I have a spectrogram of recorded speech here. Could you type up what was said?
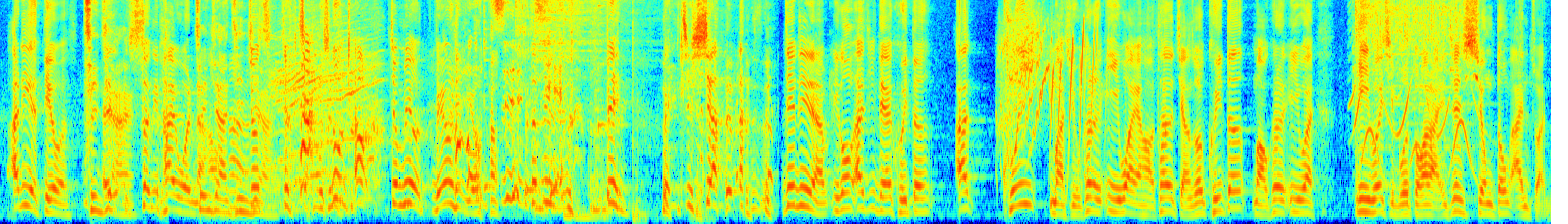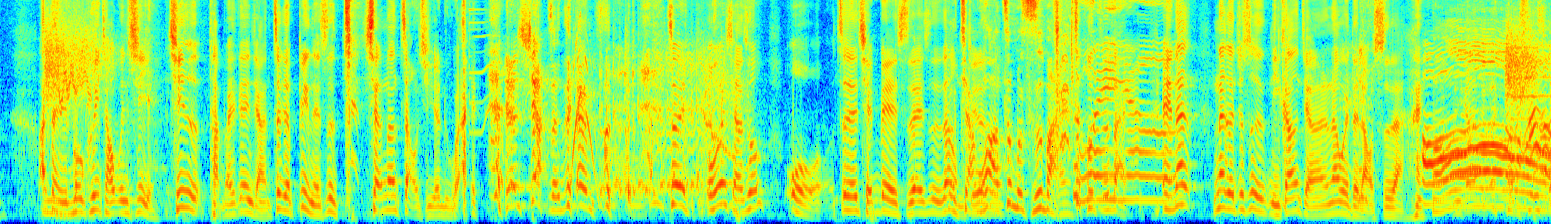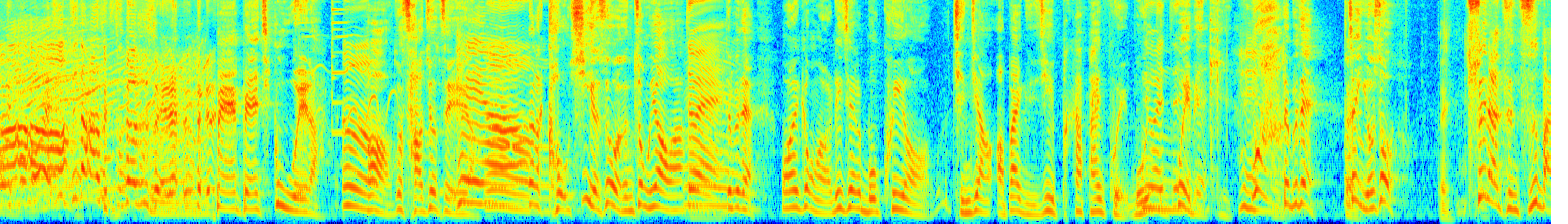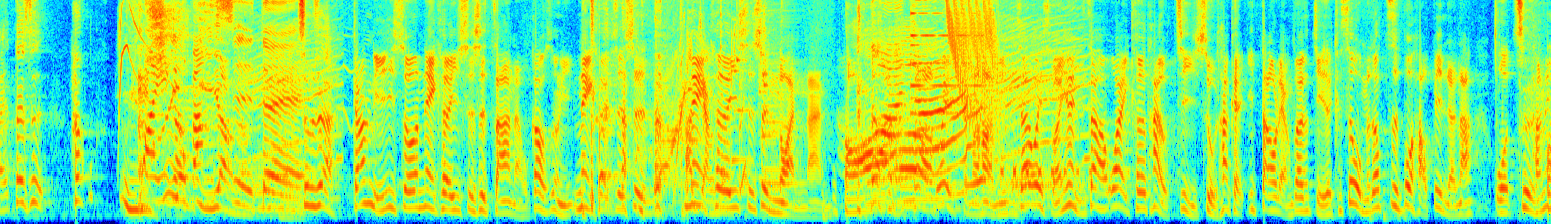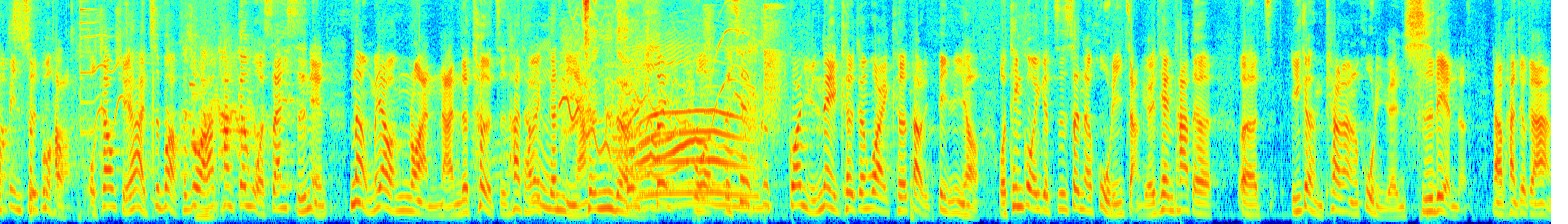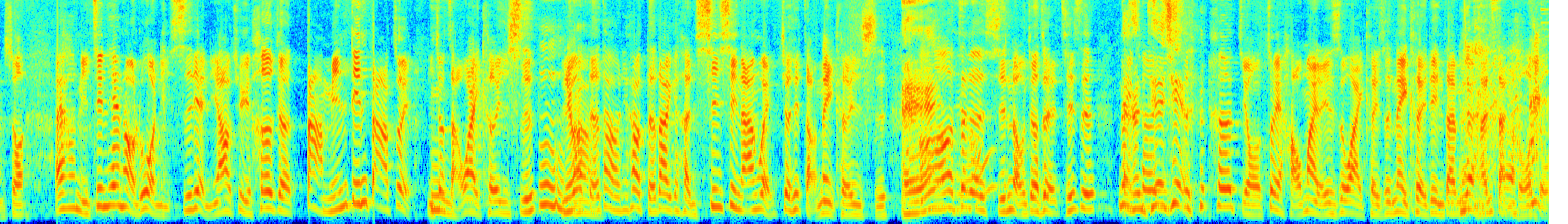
啊，你也丢，真假？胜利拍稳了，就就讲不出道，就没有没有理由，这被被被就吓得半死。这里呢，伊讲啊，今天开刀啊，亏嘛是有可能意外哈，他就讲说开刀嘛有可能意外，机会是无大啦，这相当安全。啊，等于没亏曹文戏。其实坦白跟你讲，这个病人是 相当早期的乳癌，要吓成这样子，所以我会想说，哦，这些前辈实在是让我们讲话这么直白，这么直白。哎，那那个就是你刚刚讲的那位的老师啊。哦，我也是知道，知道是谁了。别别去顾威了，嗯，哦，就查就这样。对啊，那个口气也是很重要啊，对，对不对？我会跟我你这个没亏哦，请教阿拜日记拍拍鬼，没贵没气，哇，对不对？这有时候。对，虽然很直白，但是他语气又不一样，是，对，是不是？刚你一说内科医师是渣男，我告诉你，内科医师是 内科医师是暖男。哦，为什么哈？你知道为什么？因为你知道外科它有技术，它可以一刀两断就解决。可是我们都治不好病人啊，我糖尿病治不好，我高血压也治不好。可是我要他跟我三十年，那我们要有暖男的特质，他才会跟你啊。真的。所以我是关于内科跟外科到底定义哦，我听过一个资深的护理长，有一天他的。呃，一个很漂亮的护理员失恋了，那他就跟他讲说：“哎呀，你今天哦，如果你失恋，你要去喝个大酩酊大醉，你就找外科医师，嗯，你要得到，你要得到一个很细心的安慰，就去找内科医师。哎，哦，这个形容就是，其实内科医师喝酒最豪迈的意思是外科医师，内科一定在闪闪躲躲。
